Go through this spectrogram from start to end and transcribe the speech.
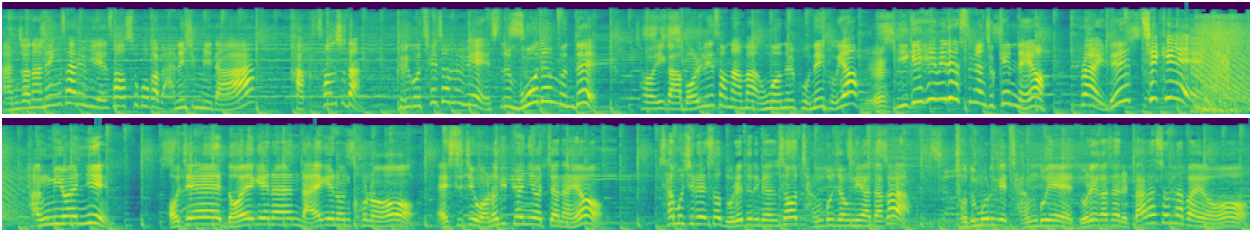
안전한 행사를 위해서 수고가 많으십니다 각 선수단 그리고 체전을 위해 애쓰는 모든 분들 저희가 멀리서나마 응원을 보내고요 예. 이게 힘이 됐으면 좋겠네요. 프라이드 치킨! 박미환님 어제 너에게 난 나에게 넌 코너 SG 워너비 편이었잖아요. 사무실에서 노래 들으면서 장부 정리하다가 저도 모르게 장부에 노래 가사를 따라 썼나 봐요.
